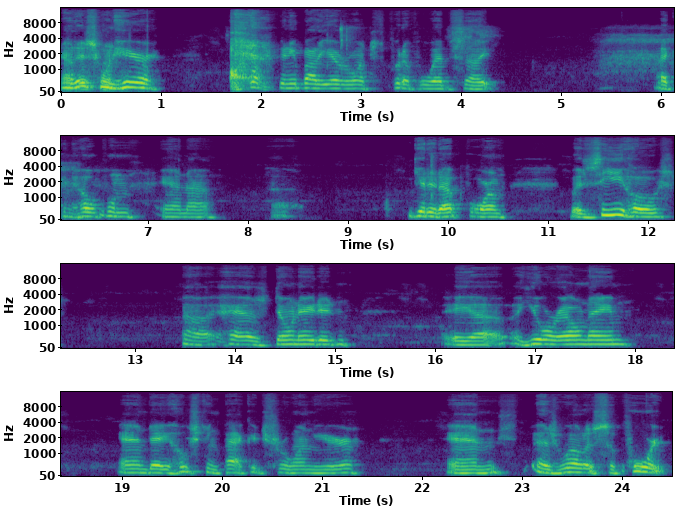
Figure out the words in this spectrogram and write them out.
Now this one here, if anybody ever wants to put up a website, I can help them and uh, uh, get it up for them. But Z-Host uh, has donated a, uh, a URL name and a hosting package for one year, and as well as support.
